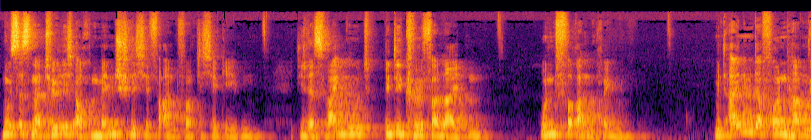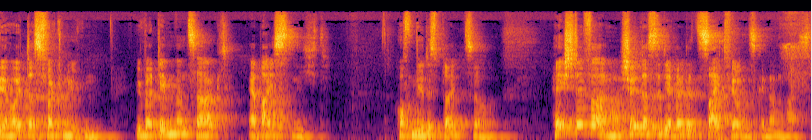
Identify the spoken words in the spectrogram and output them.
muss es natürlich auch menschliche Verantwortliche geben, die das Weingut bitte Köfer leiten und voranbringen. Mit einem davon haben wir heute das Vergnügen, über den man sagt, er beißt nicht. Hoffen wir, das bleibt so. Hey Stefan, schön, dass du dir heute Zeit für uns genommen hast.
